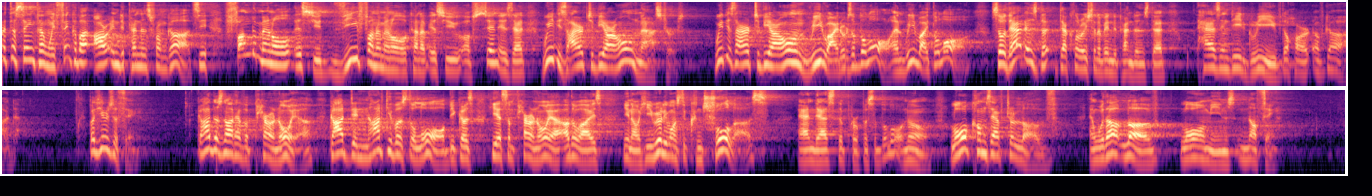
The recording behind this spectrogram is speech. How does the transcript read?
But at the same time, we think about our independence from God. See, fundamental issue, the fundamental kind of issue of sin is that we desire to be our own masters. We desire to be our own rewriters of the law and rewrite the law. So that is the declaration of independence that has indeed grieved the heart of God. But here's the thing God does not have a paranoia. God did not give us the law because he has some paranoia. Otherwise, you know, he really wants to control us. And that's the purpose of the law. No. Law comes after love. And without love, law means nothing.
